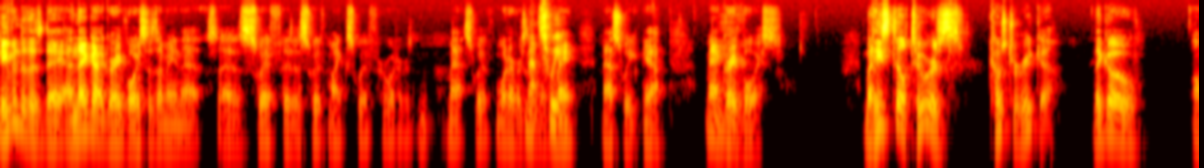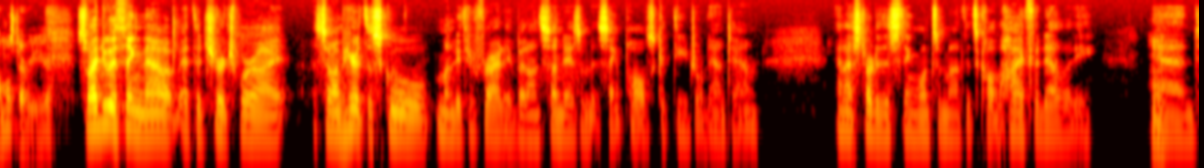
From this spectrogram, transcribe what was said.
even to this day, and they got great voices. I mean, that uh, Swift is it Swift, Mike Swift, or whatever, Matt Swift, whatever his Matt name is. Sweet. Main- Matt Sweet, yeah, man, great voice. But he still tours Costa Rica. They go almost every year. So I do a thing now at the church where I so I'm here at the school Monday through Friday, but on Sundays I'm at St. Paul's Cathedral downtown. And I started this thing once a month. It's called High Fidelity. Hmm. And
